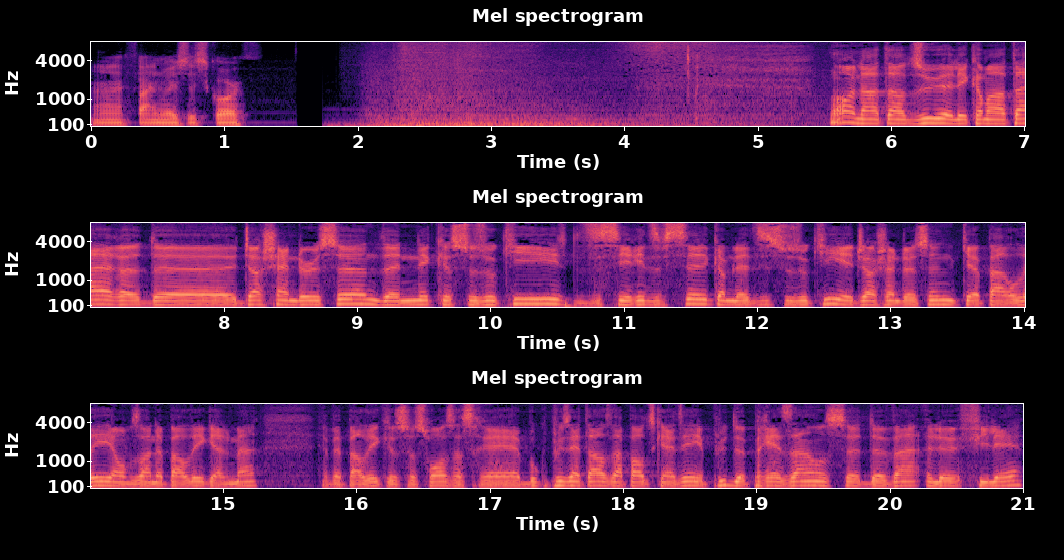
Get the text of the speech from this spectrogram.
uh, find ways to score. On a entendu euh, les commentaires de Josh Anderson, de Nick Suzuki, série difficile, comme l'a dit Suzuki, et Josh Anderson qui a parlé, on vous en a parlé également, il avait parlé que ce soir, ça serait beaucoup plus intense de la part du Canadien et plus de présence devant le filet.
